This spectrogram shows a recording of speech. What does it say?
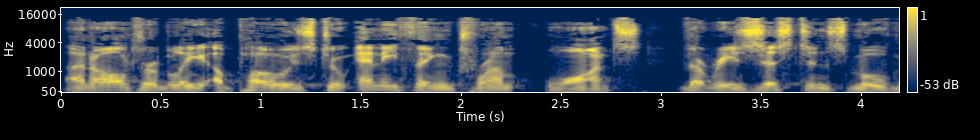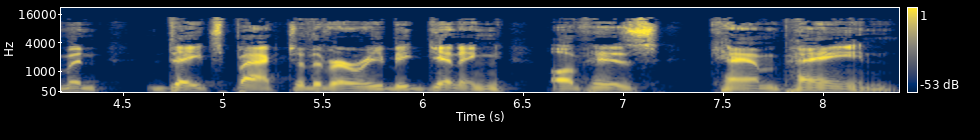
unalterably opposed to anything Trump wants. The resistance movement dates back to the very beginning of his campaign.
